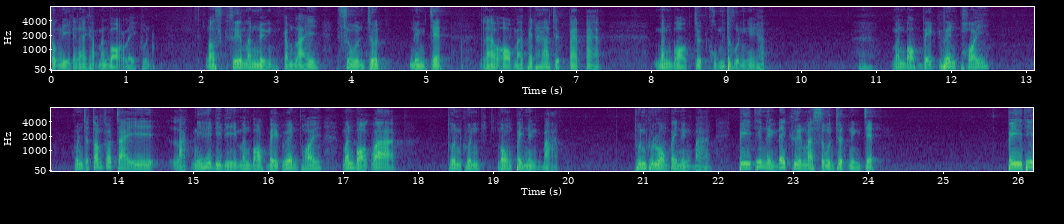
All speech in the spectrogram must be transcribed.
ตรงนี้ก็ได้ครับ มันบอกอะไรคุณ เราซื้อมัน1กำไร 0.17 แล้วออกมาเป็น 5.88 มันบอกจุดคุ้มทุนไงครับ มันบอกเบรกเว้นพอยต์คุณจะต้องเข้าใจหลักนี้ให้ดีๆ มันบอกเบรกเว้นพอยต์มันบอกว่าทุนคุณลงไป 1 บาท ทุนคุณลงไป 1 บาท ปีที่ 1 ได้คืนมา 0.17 ปีที่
